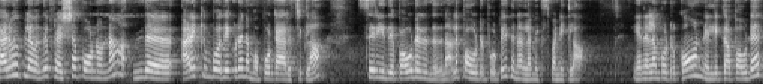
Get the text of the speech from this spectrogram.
கருவேப்பிலை வந்து ஃப்ரெஷ்ஷாக போடணுன்னா இந்த அரைக்கும் போதே கூட நம்ம போட்டு அரைச்சிக்கலாம். சரி இது பவுடர் இருந்ததுனால பவுடர் போட்டு இதை நல்லா மிக்ஸ் பண்ணிக்கலாம். என்னெல்லாம் போட்டிருக்கோம் நெல்லிக்காய் பவுடர்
